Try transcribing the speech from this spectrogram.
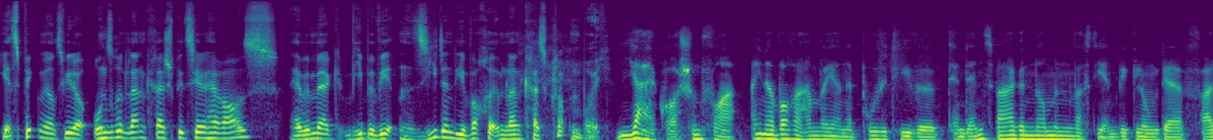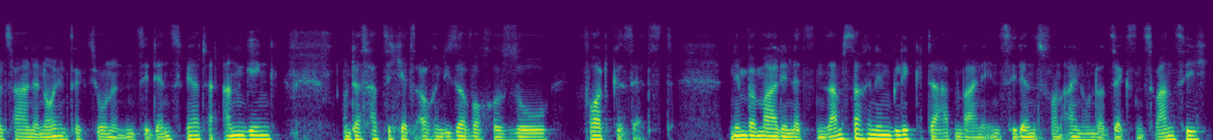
Jetzt picken wir uns wieder unseren Landkreis speziell heraus. Herr Wimberg, wie bewerten Sie denn die Woche im Landkreis Kloppenburg? Ja, Herr Kor, schon vor einer Woche haben wir ja eine positive Tendenz wahrgenommen, was die Entwicklung der Fallzahlen der Neuinfektionen und Inzidenzwerte anging. Und das hat sich jetzt auch in dieser Woche so fortgesetzt. Nehmen wir mal den letzten Samstag in den Blick. Da hatten wir eine Inzidenz von 126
